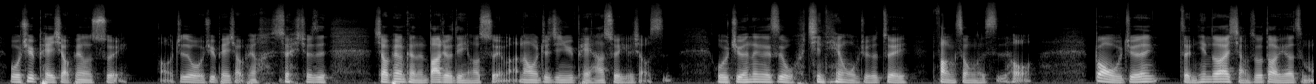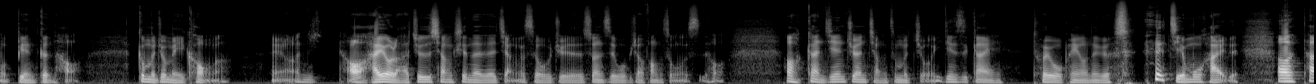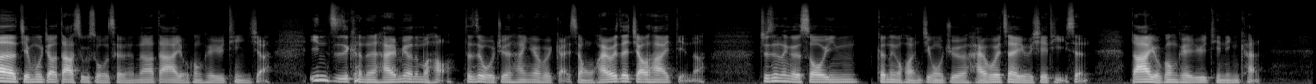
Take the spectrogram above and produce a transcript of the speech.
我去陪小朋友睡。哦，就是我去陪小朋友睡，就是小朋友可能八九点要睡嘛，然后我就进去陪他睡一个小时。我觉得那个是我今天我觉得最放松的时候，不然我觉得整天都在想说到底要怎么变更好，根本就没空啊。哎呀，你哦还有啦，就是像现在在讲的时候，我觉得算是我比较放松的时候。哦，干，今天居然讲这么久，一定是该。推我朋友那个 节目害的哦，他的节目叫大叔说车，那大家有空可以去听一下。音质可能还没有那么好，但是我觉得他应该会改善，我还会再教他一点啊，就是那个收音跟那个环境，我觉得还会再有一些提升。大家有空可以去听听看。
